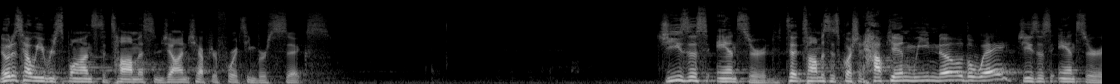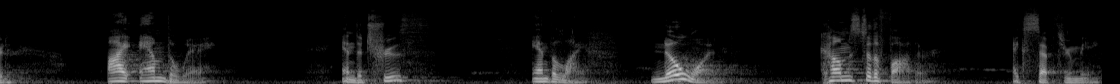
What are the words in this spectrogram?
Notice how he responds to Thomas in John chapter 14, verse 6. Jesus answered to Thomas's question, How can we know the way? Jesus answered, I am the way and the truth and the life. No one comes to the Father except through me.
